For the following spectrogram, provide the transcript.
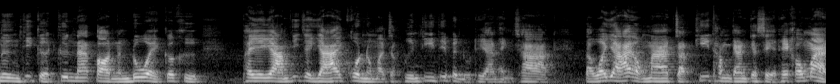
หนึ่งที่เกิดขึ้นณตอนนั้นด้วยก็คือพยายามที่จะย้ายคนออกมาจากพื้นที่ที่เป็นอุทยานแห่งชาติ แต่ว่าย้ายออกมาจัดที่ทำการเกษตรให้เขาใหม่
